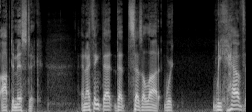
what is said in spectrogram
optimistic. And I think that that says a lot. We're we have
